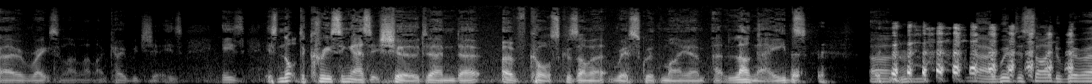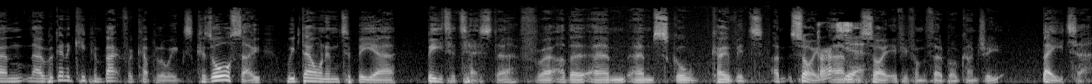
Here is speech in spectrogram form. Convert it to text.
uh, rates and like, like, like COVID shit is, is is not decreasing as it should. And uh, of course, because I'm at risk with my um, uh, lung AIDS. Um, no, we've decided we're um, no, we're going to keep him back for a couple of weeks because also we don't want him to be a beta tester for other um, um, school covids. Um, sorry, um, Yeah. sorry if you're from a third world country, beta.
